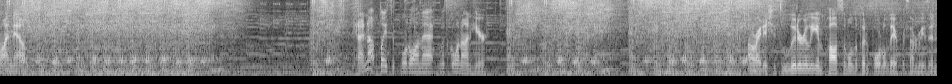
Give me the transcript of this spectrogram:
Come on now. Can I not place a portal on that? What's going on here? Alright, it's just literally impossible to put a portal there for some reason.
